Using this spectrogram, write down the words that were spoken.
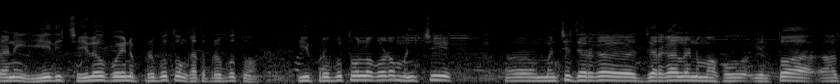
కానీ ఏది చేయలేకపోయిన ప్రభుత్వం గత ప్రభుత్వం ఈ ప్రభుత్వంలో కూడా మంచి మంచి జరగ జరగాలని మాకు ఎంతో ఆశ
